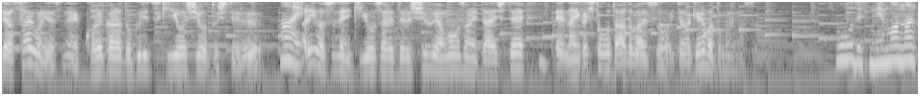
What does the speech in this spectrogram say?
では最後にですね、これから独立起業しようとしている、はいあ。るいはすでに起業されている主婦やママさんに対して、えー何か一言アドバイスをいただければと思います。そうですね、まあ、な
